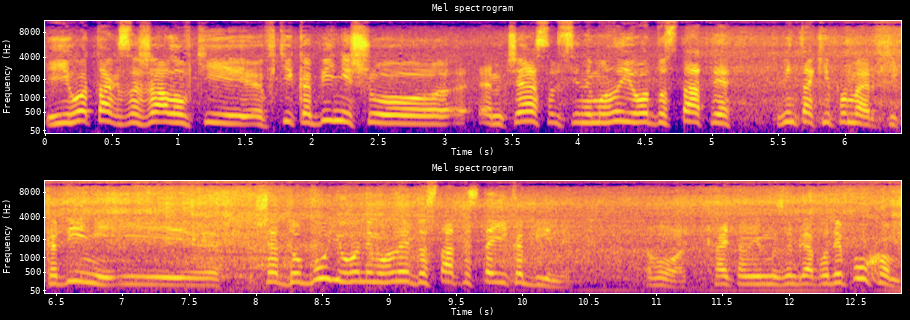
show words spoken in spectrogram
і його так зажало в тій, в тій кабіні, що МЧСовці не могли його достати. Він так і помер в тій кабіні, і ще добу його не могли достати з тієї кабіни. От. Хай там йому земля буде пухом.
